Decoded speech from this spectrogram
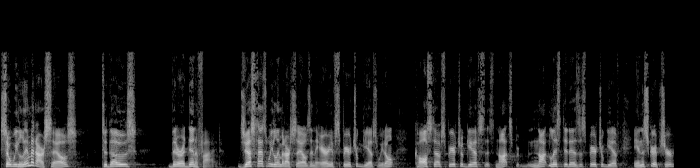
So we limit ourselves to those that are identified. Just as we limit ourselves in the area of spiritual gifts, we don't call stuff spiritual gifts that's not, not listed as a spiritual gift in the Scripture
